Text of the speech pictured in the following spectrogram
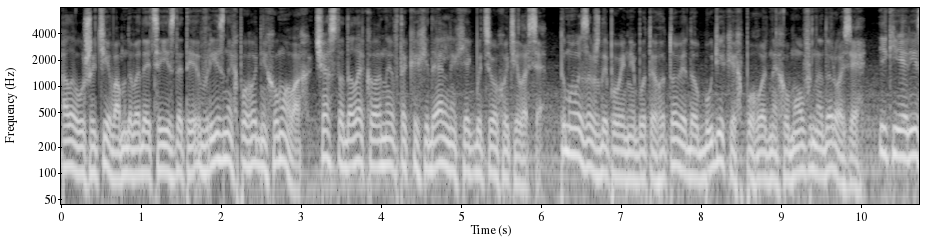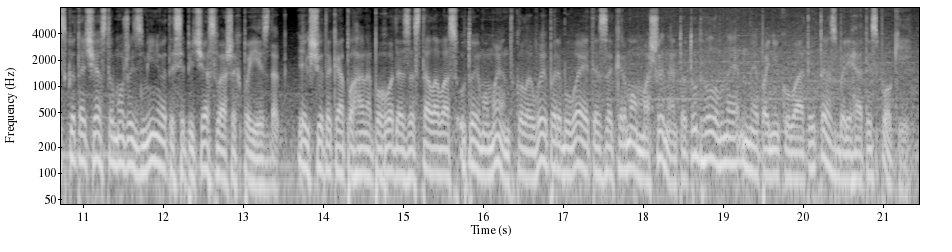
Але у житті вам доведеться їздити в різних погодних умовах, часто далеко не в таких ідеальних, як би цього хотілося. Тому ви завжди повинні бути готові до будь-яких погодних умов на дорозі, які різко та часто можуть змінюватися під час ваших поїздок. Якщо така погана погода застала вас у той момент, коли ви перебуваєте за кермом машини, то тут головне не панікувати та зберігати спокій.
